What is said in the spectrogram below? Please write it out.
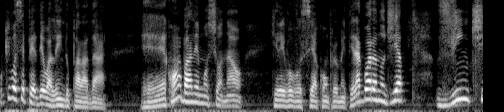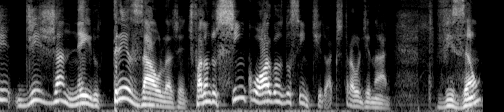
O que você perdeu além do paladar? É, qual a bala emocional que levou você a comprometer? Agora, no dia 20 de janeiro, três aulas, gente, falando cinco órgãos do sentido. Que extraordinário. Visão,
